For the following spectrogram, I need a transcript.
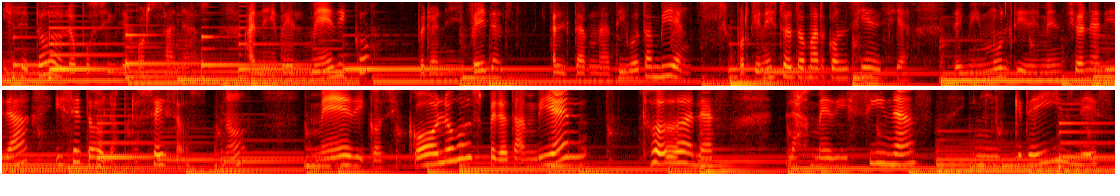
hice todo lo posible por sanar, a nivel médico, pero a nivel alternativo también, porque en esto de tomar conciencia de mi multidimensionalidad hice todos los procesos, ¿no? Médicos, psicólogos, pero también todas las, las medicinas increíbles,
